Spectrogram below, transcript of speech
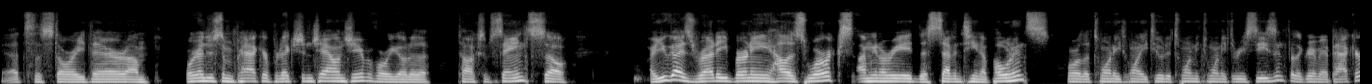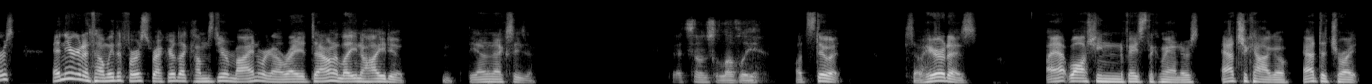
yeah, that's the story there. Um, we're gonna do some Packer prediction challenge here before we go to the talk some Saints. So, are you guys ready, Bernie? How this works? I'm gonna read the 17 opponents for the 2022 to 2023 season for the Green Bay Packers, and you're gonna tell me the first record that comes to your mind. We're gonna write it down and let you know how you do at the end of next season. That sounds lovely. Let's do it. So here it is. At Washington to face the Commanders, at Chicago, at Detroit,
